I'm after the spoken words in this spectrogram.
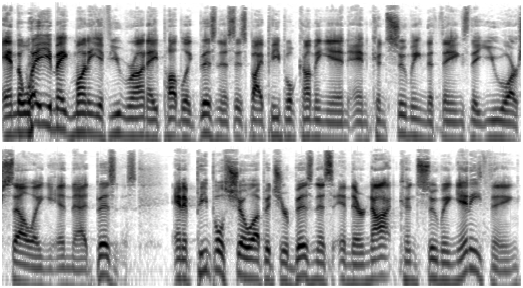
And the way you make money if you run a public business is by people coming in and consuming the things that you are selling in that business. And if people show up at your business and they're not consuming anything,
